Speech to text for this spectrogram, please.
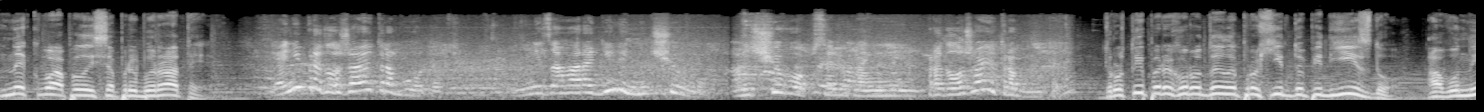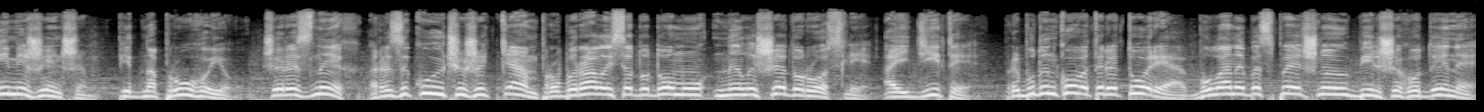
не квапилися прибирати. И они продолжают работать. Не загородили нічого. Нічого абсолютно. не продовжують роботи. Дроти перегородили прохід до під'їзду, а вони, між іншим, під напругою. Через них, ризикуючи життям, пробиралися додому не лише дорослі, а й діти. Прибудинкова територія була небезпечною більше години.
